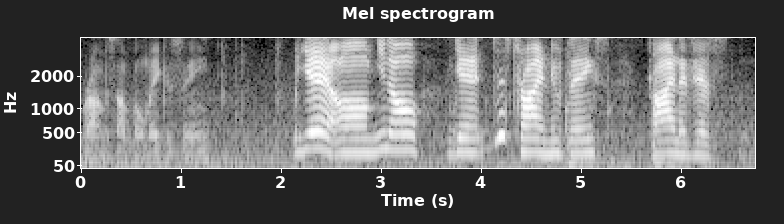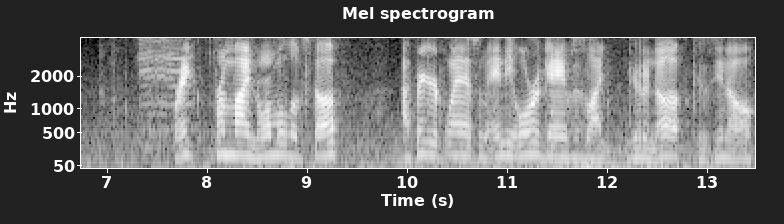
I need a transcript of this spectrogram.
Promise I'm gonna make a scene. But yeah, um, you know, again, just trying new things. Trying to just break from my normal of stuff. I figure playing some indie horror games is like good enough, cause you know.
